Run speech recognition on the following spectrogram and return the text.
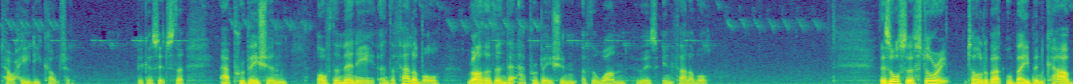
Tawheedi culture because it's the approbation of the many and the fallible rather than the approbation of the one who is infallible. There's also a story told about Ubay bin Ka'b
